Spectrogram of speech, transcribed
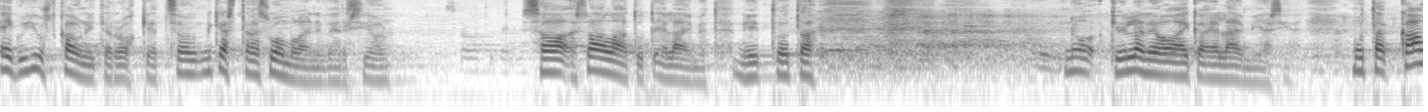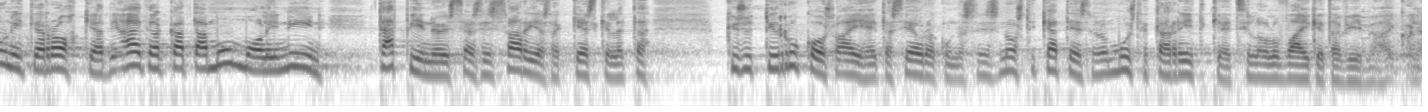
ei kun just kauniit ja rohkeat, se on, mikä tämä suomalainen versio on? Sa, salatut eläimet. Niin tuota, no kyllä ne on aika eläimiä siinä. Mutta kauniit ja rohkeat, niin ajatelkaa, tämä mummo oli niin täpinöissä sen sarjansa keskellä, että kysyttiin rukousaiheita seurakunnassa, niin se nosti käteen, sanoi, no muistetaan ritkeet, sillä on ollut vaikeita viime aikoina.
